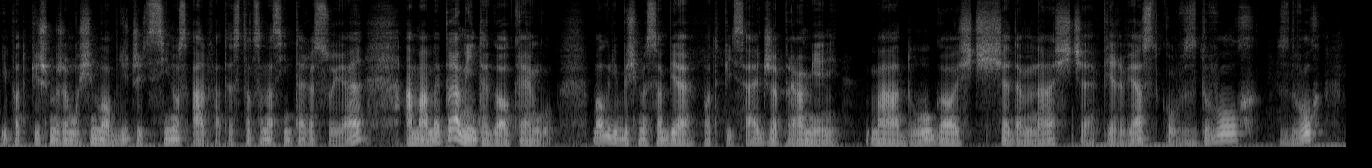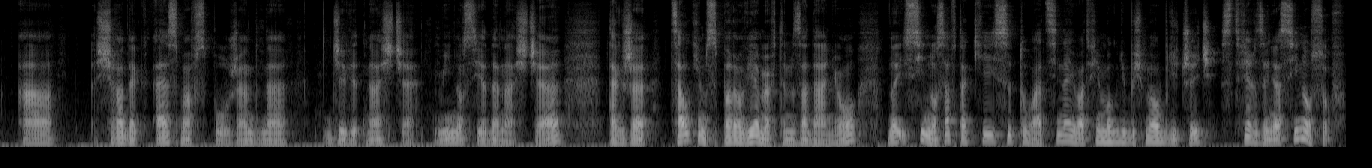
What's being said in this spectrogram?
i podpiszmy, że musimy obliczyć sinus alfa. To jest to, co nas interesuje, a mamy promień tego okręgu. Moglibyśmy sobie podpisać, że promień ma długość 17 pierwiastków z dwóch, z dwóch, a środek S ma współrzędne 19 minus 11. Także całkiem sporo wiemy w tym zadaniu. No i sinusa w takiej sytuacji najłatwiej moglibyśmy obliczyć stwierdzenia sinusów.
